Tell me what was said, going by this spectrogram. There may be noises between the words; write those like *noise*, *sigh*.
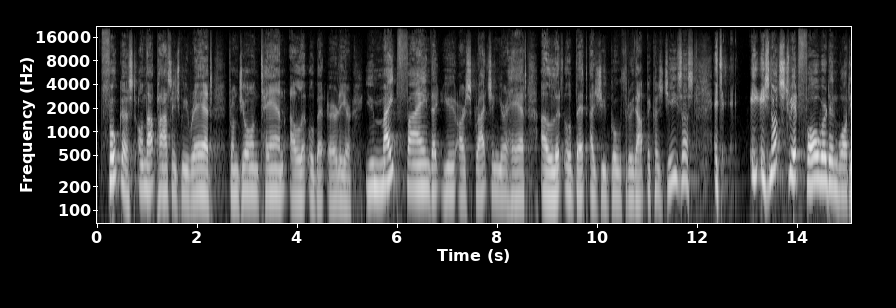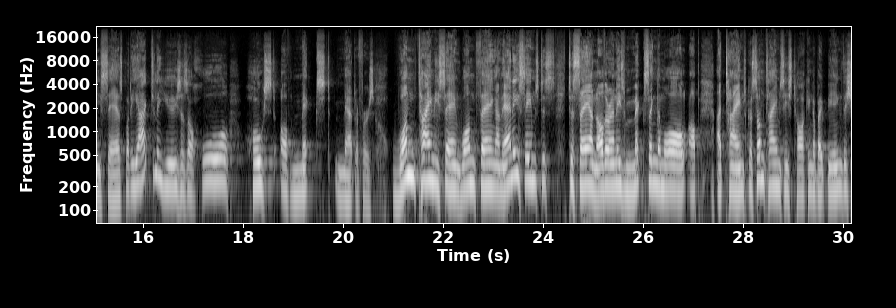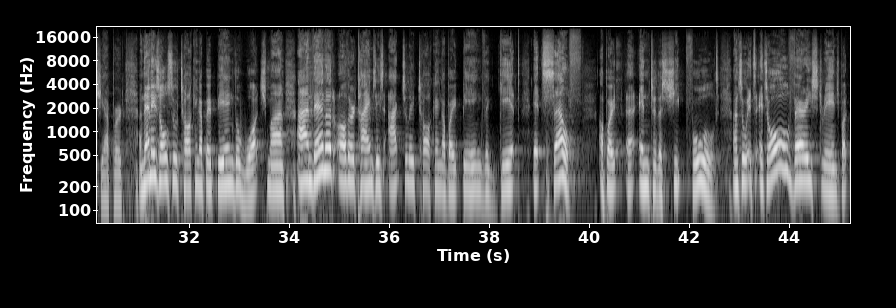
focused on that passage we read from John 10 a little bit earlier, you might find that you are scratching your head a little bit as you go through that because Jesus, it's, he's not straightforward in what he says, but he actually uses a whole host of mixed metaphors. One time he's saying one thing, and then he seems to, to say another, and he's mixing them all up at times, because sometimes he's talking about being the shepherd, and then he's also talking about being the watchman, and then at other times he's actually talking about being the gate itself about uh, into the sheepfold. And so it's, it's all very strange, but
